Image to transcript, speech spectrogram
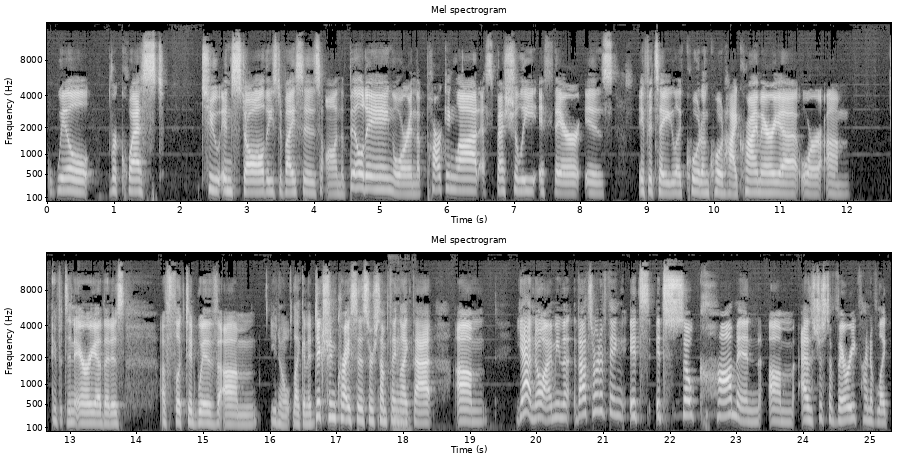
will request to install these devices on the building or in the parking lot, especially if there is if it's a like quote unquote high crime area or um, if it's an area that is afflicted with um, you know like an addiction crisis or something mm. like that. Um, yeah, no, I mean that sort of thing. It's it's so common um, as just a very kind of like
